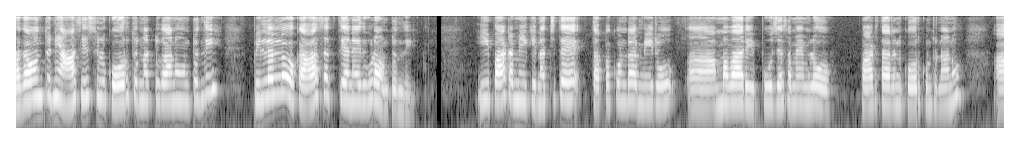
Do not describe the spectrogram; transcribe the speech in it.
భగవంతుని ఆశీస్సులు కోరుతున్నట్టుగాను ఉంటుంది. పిల్లల్లో ఒక ఆసక్తి అనేది కూడా ఉంటుంది. ఈ పాట మీకు నచ్చితే తప్పకుండా మీరు అమ్మవారి పూజ సమయంలో పాడతారని కోరుకుంటున్నాను. ఆ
